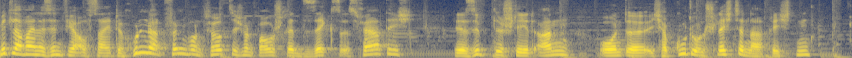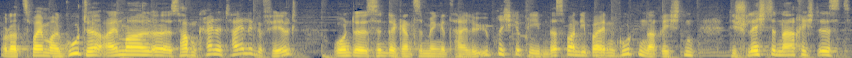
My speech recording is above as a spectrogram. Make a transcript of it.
Mittlerweile sind wir auf Seite 145 und Bauschritt 6 ist fertig. Der siebte steht an und äh, ich habe gute und schlechte Nachrichten. Oder zweimal gute. Einmal, äh, es haben keine Teile gefehlt und äh, es sind eine ganze Menge Teile übrig geblieben. Das waren die beiden guten Nachrichten. Die schlechte Nachricht ist,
